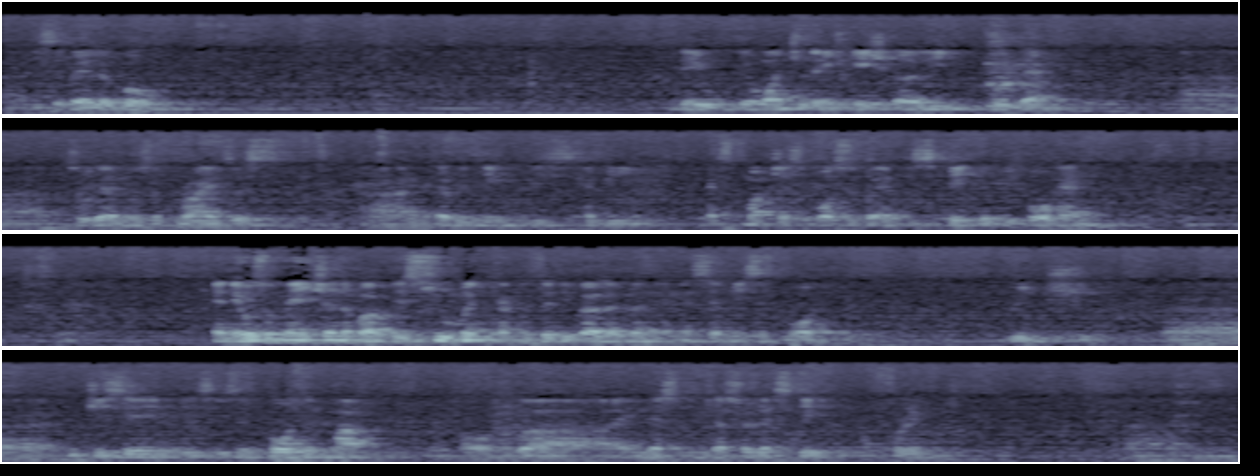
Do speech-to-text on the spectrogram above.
uh, is available. They, they want you to engage early with them uh, so there are no surprises and everything is, can be as much as possible anticipated beforehand. And they also mentioned about this human capital development and SME support, which, uh, which is, a, is, is an important part of uh, industrial estate offering. Um,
